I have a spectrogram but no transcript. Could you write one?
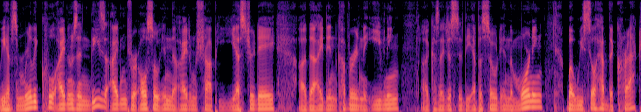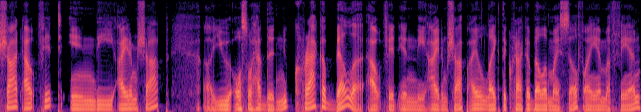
we have some really cool items, and these items were also in the item shop yesterday uh, that I didn't cover in the evening because uh, I just did the episode in the morning. But we still have the Crackshot outfit in the item shop. Uh, you also have the new Crackabella outfit in the item shop. I like the Crackabella myself, I am a fan.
